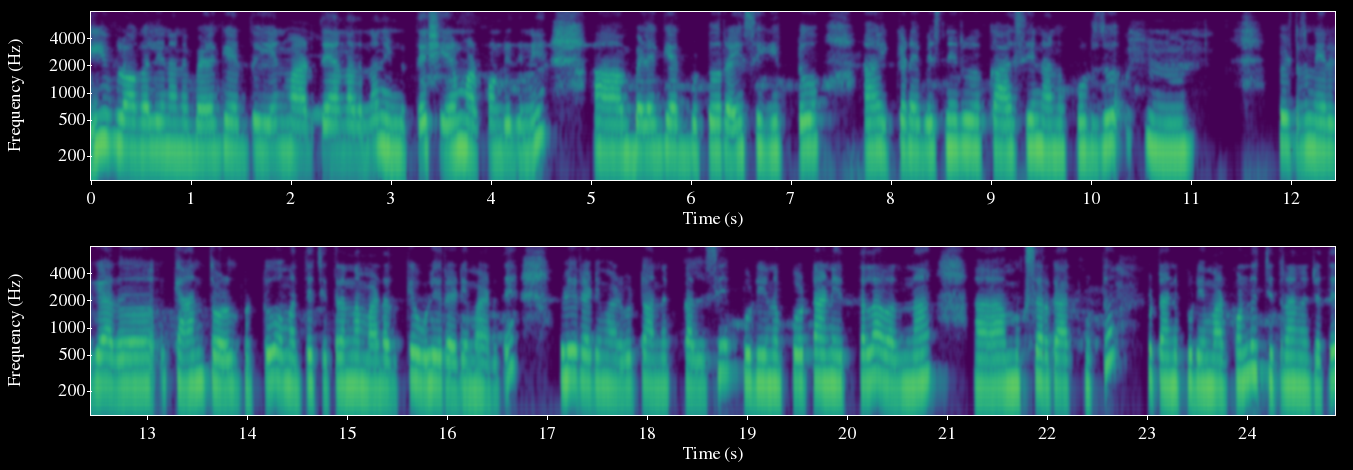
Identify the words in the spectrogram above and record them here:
ಈ ವ್ಲಾಗಲ್ಲಿ ನಾನು ಬೆಳಗ್ಗೆ ಎದ್ದು ಏನು ಮಾಡಿದೆ ಅನ್ನೋದನ್ನ ನಿಮ್ಮ ಜೊತೆ ಶೇರ್ ಮಾಡ್ಕೊಂಡಿದ್ದೀನಿ ಆ, ಬೆಳಗ್ಗೆ ಎದ್ಬಿಟ್ಟು ರೈಸಿಗಿಟ್ಟು ಈ ಕಡೆ ಬಿಸಿನೀರು ಕಾಯಿಸಿ ನಾನು ಕುಡಿದು ಫಿಲ್ಟರ್ ನೀರಿಗೆ ಅದು ಕ್ಯಾನ್ ತೊಳೆದ್ಬಿಟ್ಟು ಮತ್ತೆ ಚಿತ್ರಾನ್ನ ಮಾಡೋದಕ್ಕೆ ಹುಳಿ ರೆಡಿ ಮಾಡಿದೆ. ಹುಳಿ ರೆಡಿ ಮಾಡಿಬಿಟ್ಟು ಅನ್ನಕ್ಕೆ ಕಲಸಿ ಪುಡಿನ ಪುಟಾಣಿ ಇತ್ತಲ್ಲ ಅದನ್ನ ಮಿಕ್ಸರ್ಗೆ ಹಾಕ್ಬಿಟ್ಟು ಪುಟಾಣಿ ಪುಡಿ ಮಾಡಿಕೊಂಡು ಚಿತ್ರಾನ್ನ ಜೊತೆ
